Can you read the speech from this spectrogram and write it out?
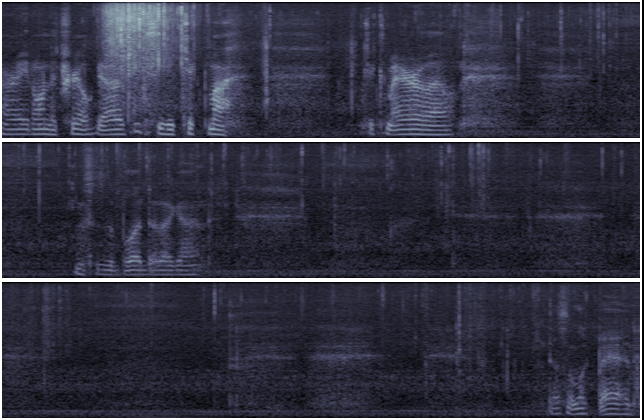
All right, on the trail, guys. You can see he kicked my kicked my arrow out. This is the blood that I got. Doesn't look bad.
